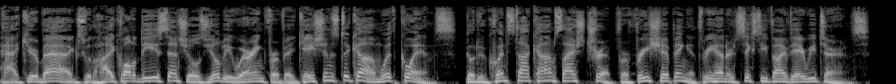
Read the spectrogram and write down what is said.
Pack your bags with high-quality essentials you'll be wearing for vacations to come with Quince. Go to quince.com slash trip for free shipping and 365-day returns.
